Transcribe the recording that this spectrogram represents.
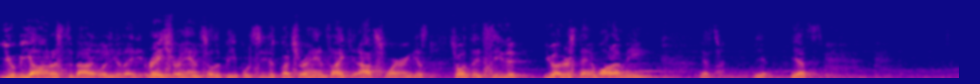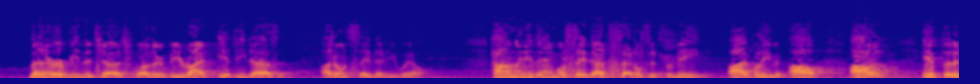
You'll be honest about it, will you, lady? Raise your hand so the people see. Just put your hands like you're not swearing, just so that they see that you understand what I mean. Yes, yeah, yes. Let her be the judge whether it be right. If he does it, I don't say that he will. How many then will say that settles it for me? I believe it. I'll, I'll, if the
